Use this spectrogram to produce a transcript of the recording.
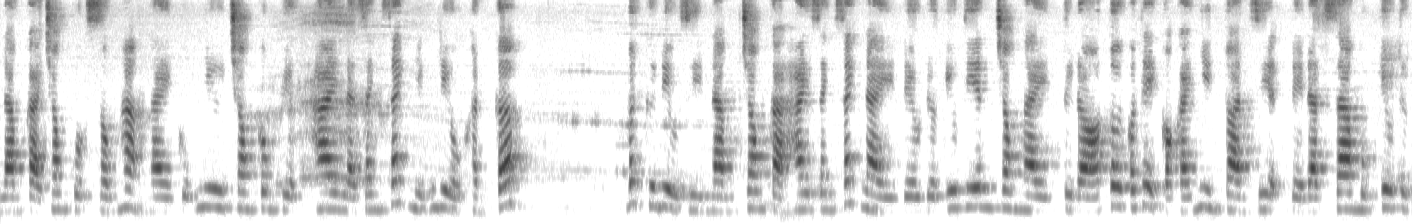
làm cả trong cuộc sống hàng ngày cũng như trong công việc, hai là danh sách những điều khẩn cấp. Bất cứ điều gì nằm trong cả hai danh sách này đều được ưu tiên trong ngày, từ đó tôi có thể có cái nhìn toàn diện để đặt ra mục tiêu thực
